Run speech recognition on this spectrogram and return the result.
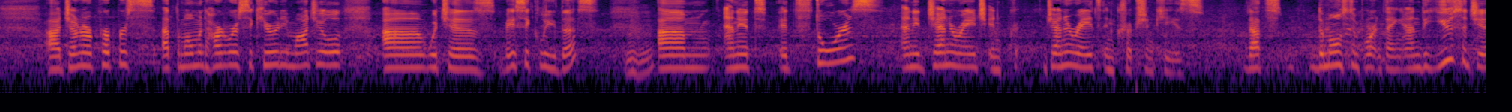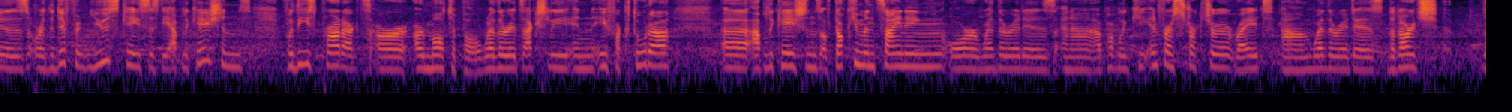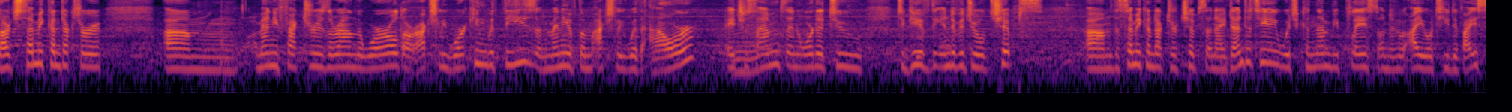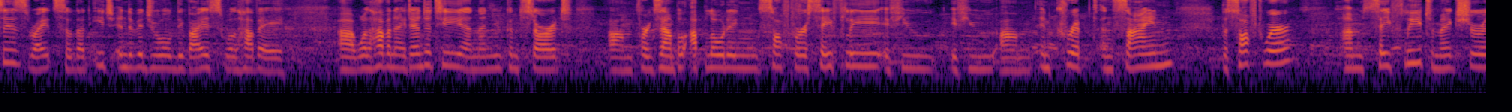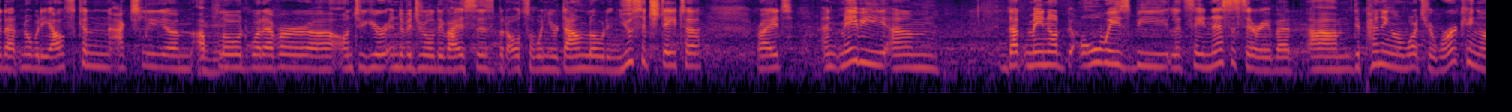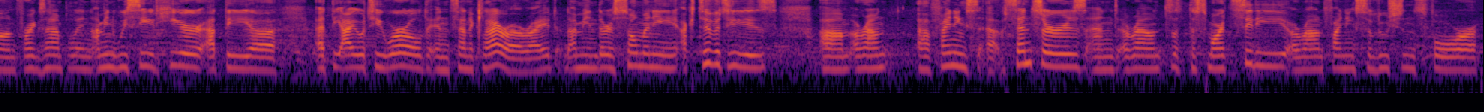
uh, general purpose at the moment hardware security module, uh, which is basically this, mm-hmm. um, and it it stores and it generates inc- generates encryption keys. That's the most important thing. And the usages or the different use cases, the applications for these products are, are multiple, whether it's actually in e-factura uh, applications of document signing or whether it is in a, a public key infrastructure, right? Um, whether it is the large large semiconductor um, manufacturers around the world are actually working with these, and many of them actually with our HSMs mm-hmm. in order to, to give the individual chips, um, the semiconductor chips, an identity which can then be placed onto IoT devices, right? So that each individual device will have a uh, will have an identity, and then you can start, um, for example, uploading software safely if you if you um, encrypt and sign the software um, safely to make sure that nobody else can actually um, mm-hmm. upload whatever uh, onto your individual devices, but also when you're downloading usage data, right? And maybe um, that may not always be, let's say, necessary, but um, depending on what you're working on, for example, in I mean, we see it here at the uh, at the IoT World in Santa Clara, right? I mean, there's so many activities um, around uh, finding uh, sensors and around the smart city, around finding solutions for.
